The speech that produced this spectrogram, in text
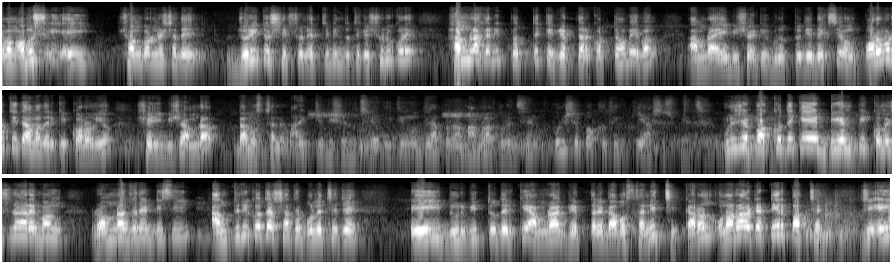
এবং অবশ্যই এই সংগঠনের সাথে জড়িত শীর্ষ নেতৃবৃন্দ থেকে শুরু করে হামলাকারী প্রত্যেককে গ্রেপ্তার করতে হবে এবং আমরা এই বিষয়টি গুরুত্ব দিয়ে দেখছি এবং পরবর্তীতে আমাদের কি করণীয় সেই বিষয়ে আমরা ব্যবস্থা নেব। আরেকটি বিষয় হচ্ছে ইতিমধ্যে আপনারা মামলা করেছেন পুলিশের পক্ষ থেকে কি আশ্বাস পেয়েছেন? পুলিশের পক্ষ থেকে ডিএমপি কমিশনার এবং রমনা জোনের ডিসি আন্তরিকতার সাথে বলেছে যে এই দুর্বৃত্তদেরকে আমরা গ্রেপ্তারের ব্যবস্থা নিচ্ছি। কারণ ওনারাও এটা টের পাচ্ছেন যে এই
